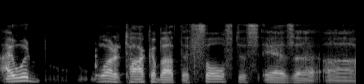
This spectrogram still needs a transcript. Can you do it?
I would want to talk about the solstice as a uh,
